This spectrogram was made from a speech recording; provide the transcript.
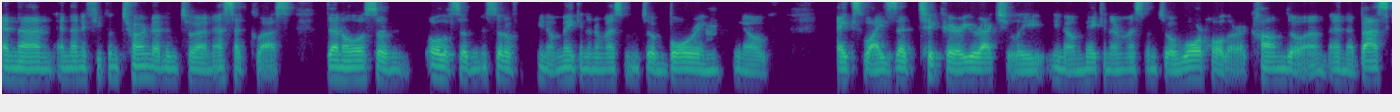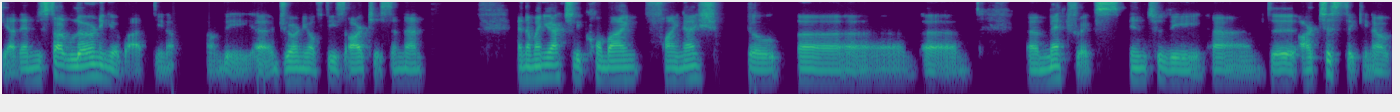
and then and then if you can turn that into an asset class, then all of a sudden, all of a sudden, instead of you know making an investment into a boring, you know, X Y Z ticker, you're actually you know making an investment to a Warhol or a Condo and, and a Basquiat. and you start learning about you know the uh, journey of these artists, and then and then when you actually combine financial uh, uh, uh, metrics into the uh, the artistic you know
